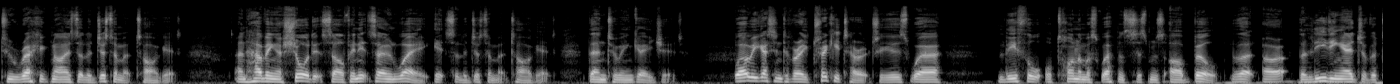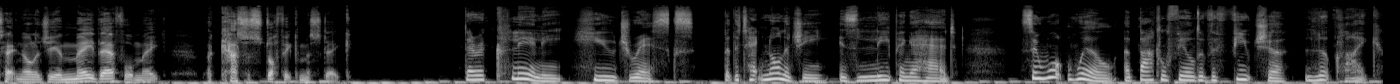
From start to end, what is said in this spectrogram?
to recognize a legitimate target and having assured itself in its own way it's a legitimate target, then to engage it. Where we get into very tricky territory is where lethal autonomous weapon systems are built that are the leading edge of the technology and may therefore make a catastrophic mistake. There are clearly huge risks, but the technology is leaping ahead. So, what will a battlefield of the future look like?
